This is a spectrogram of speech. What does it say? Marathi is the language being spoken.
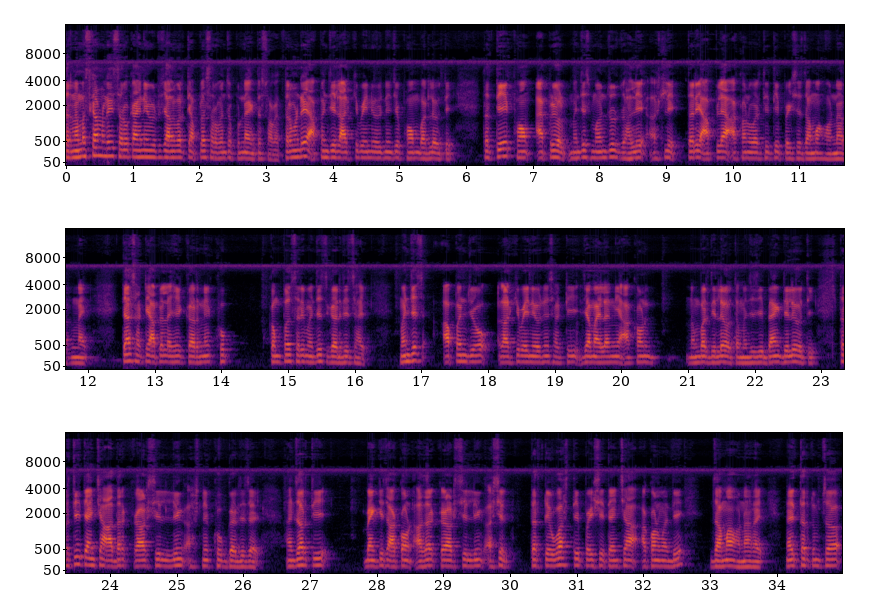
तर नमस्कार मंडळी सर्व काही नाही युट्यूब चॅनलवरती आपलं सर्वांचं पुन्हा एकदा स्वागत. तर मंडळी आपण जे लाडकी बहीण योजनेचे फॉर्म भरले होते तर ते फॉर्म अप्रुव्हल म्हणजेच मंजूर झाले असले तरी आपल्या अकाउंटवरती ते पैसे जमा होणार नाही त्यासाठी आपल्याला हे करणे खूप कंपल्सरी म्हणजेच गरजेचं आहे. म्हणजेच आपण जो लाडकी बहीण योजनेसाठी ज्या महिलांनी अकाउंट नंबर दिलं होतं म्हणजे जी बँक दिली होती तर ती त्यांच्या आधार कार्डशी लिंक असणे खूप गरजेचं आहे. आणि जर ती बँकेचं अकाउंट आधार कार्डशी लिंक असेल तर तेव्हाच ते पैसे त्यांच्या अकाउंटमध्ये जमा होणार आहे. नाहीतर तुमचं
